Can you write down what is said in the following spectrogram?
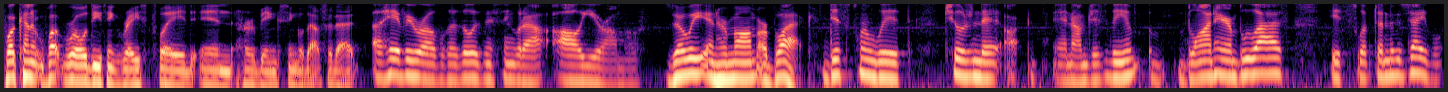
what kind of what role do you think race played in her being singled out for that? A heavy role because Zoe's been singled out all year almost. Zoe and her mom are black. Discipline with children that are, and I'm just being blonde hair and blue eyes, is swept under the table.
